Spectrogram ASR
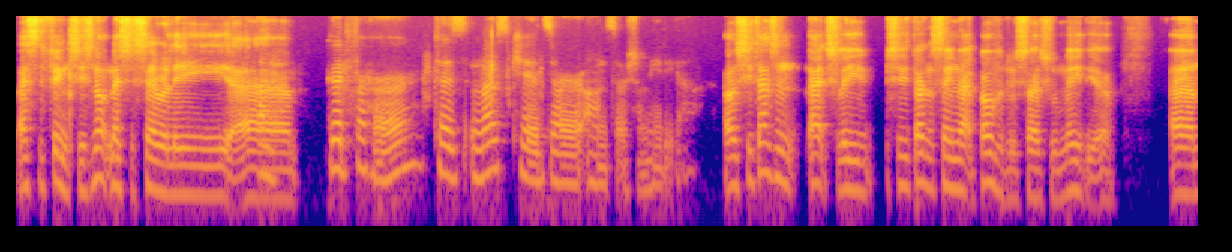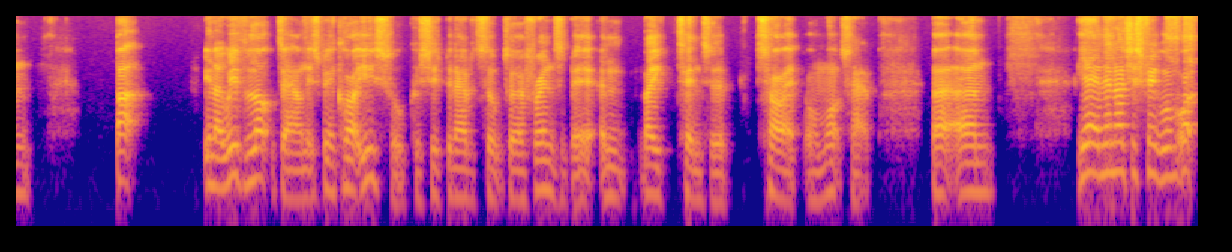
That's the thing. She's not necessarily. Um, Good for her, because most kids are on social media. Oh, she doesn't actually. She doesn't seem that bothered with social media. Um, but you know, with lockdown, it's been quite useful because she's been able to talk to her friends a bit, and they tend to type on WhatsApp. But um, yeah, and then I just think, well, what?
